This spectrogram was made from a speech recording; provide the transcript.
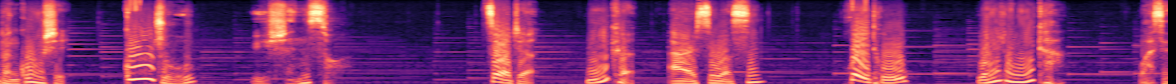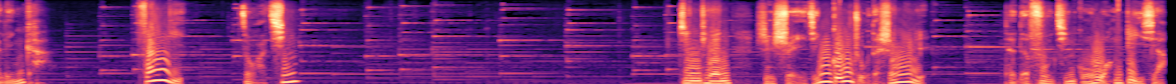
本故事《公主与绳索》，作者尼可·埃尔斯沃斯，绘图维罗妮卡·瓦瑟琳卡，翻译左青。今天是水晶公主的生日，她的父亲国王陛下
